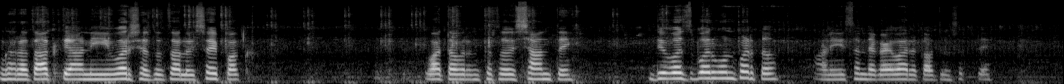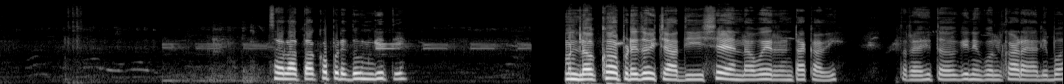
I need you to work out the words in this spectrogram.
घरात आत्या आणि वर्षाचं चालू आहे स्वयंपाक. वातावरण कसं शांत आहे. दिवसभर ऊन पडतं आणि संध्याकाळी वारं कावतून सुटते चला आता कपडे धुवून घेते. म्हणलं कपडे धुवायच्या आधी शेळ्यांना वैरण टाकावी. तर इथं गिनीगोल काढाय आले ब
